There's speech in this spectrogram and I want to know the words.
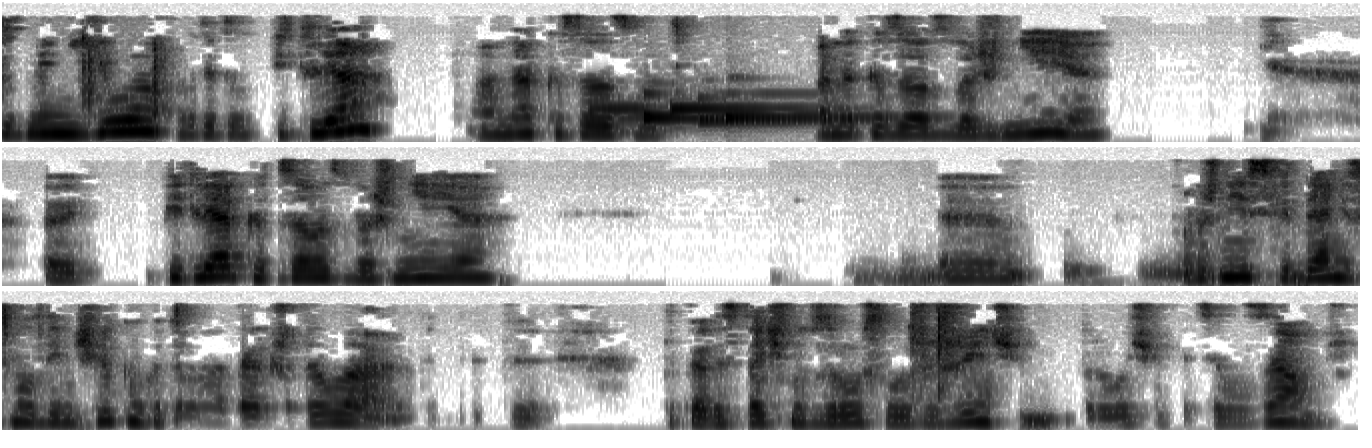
Для нее вот эта вот петля, она казалась, она казалась важнее э, петля оказалась важнее, важнее свидания с молодым человеком, которого она также дала. Это такая достаточно взрослая уже женщина, которая очень хотела замуж.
